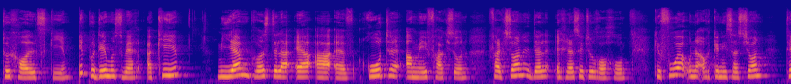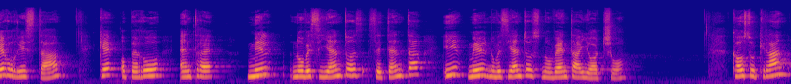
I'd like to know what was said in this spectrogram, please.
Tucholsky. Y podemos ver aquí miembros de la RAF, Rote Armee Fracción, fracción del Ejército Rojo, que fue una organización terrorista que operó entre 1970 y 1998. Causó gran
